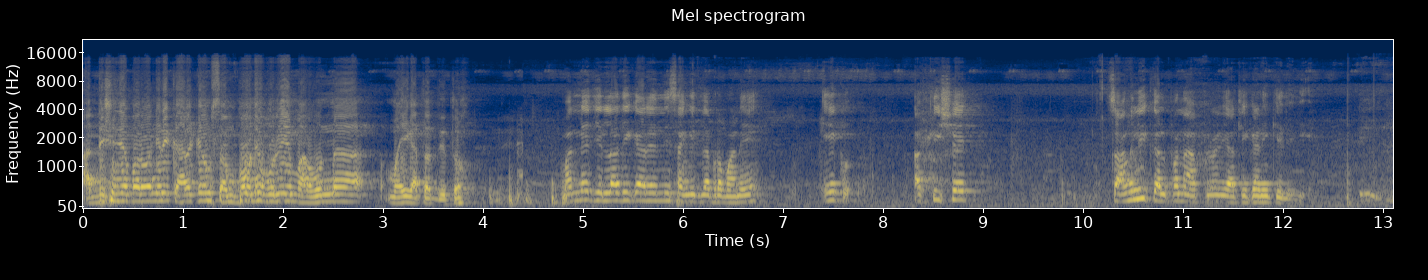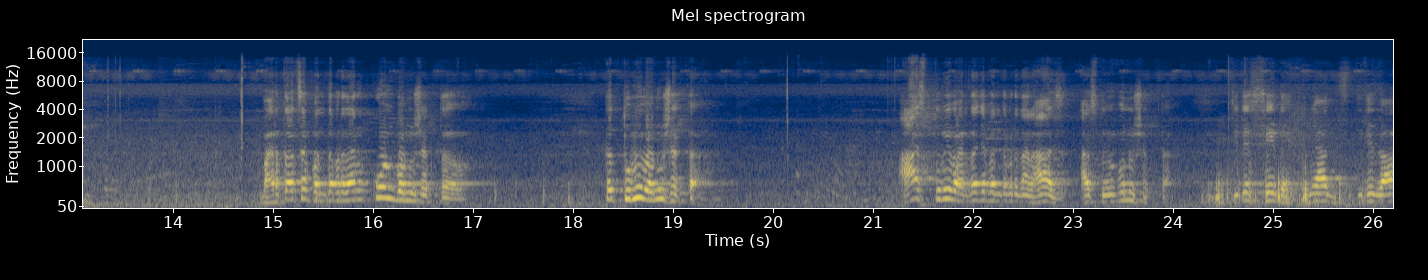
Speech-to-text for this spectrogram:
अध्यक्षांच्या परवानगीने कार्यक्रम संपवण्यापूर्वी माहूंना माईक हातात देतो. मान्य जिल्हाधिकाऱ्यांनी सांगितल्याप्रमाणे एक अतिशय चांगली कल्पना आपण या ठिकाणी केलेली आहे. भारताचं पंतप्रधान कोण बनू शकतं? तर तुम्ही बनू शकता. आज तुम्ही भारताचे पंतप्रधान आज आज तुम्ही बनू शकता. तिथे सेट आहे तुम्ही आज तिथे जा.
